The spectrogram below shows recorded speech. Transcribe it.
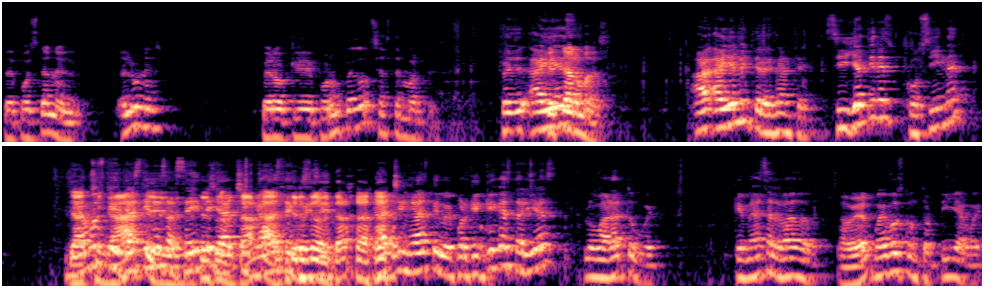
te depositan el, el lunes, pero que por un pedo sea hasta el martes. Pues ahí ¿Qué es, te armas? a- ahí es lo interesante. Si ya tienes cocina, Ya digamos que chingaste, ya tienes aceite, tienes una ya ventaja, chingaste, güey. Ya chingaste, güey. Porque ¿en qué gastarías lo barato, güey? Que me ha salvado. A ver. Huevos con tortilla, güey.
